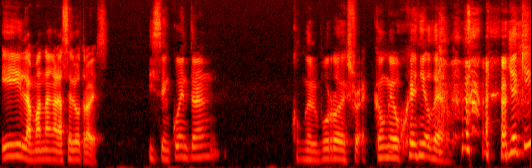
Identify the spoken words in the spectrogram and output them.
Y la mandan a la selva otra vez. y se encuentran con el burro de Shrek, con Eugenio Derbez. y aquí,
